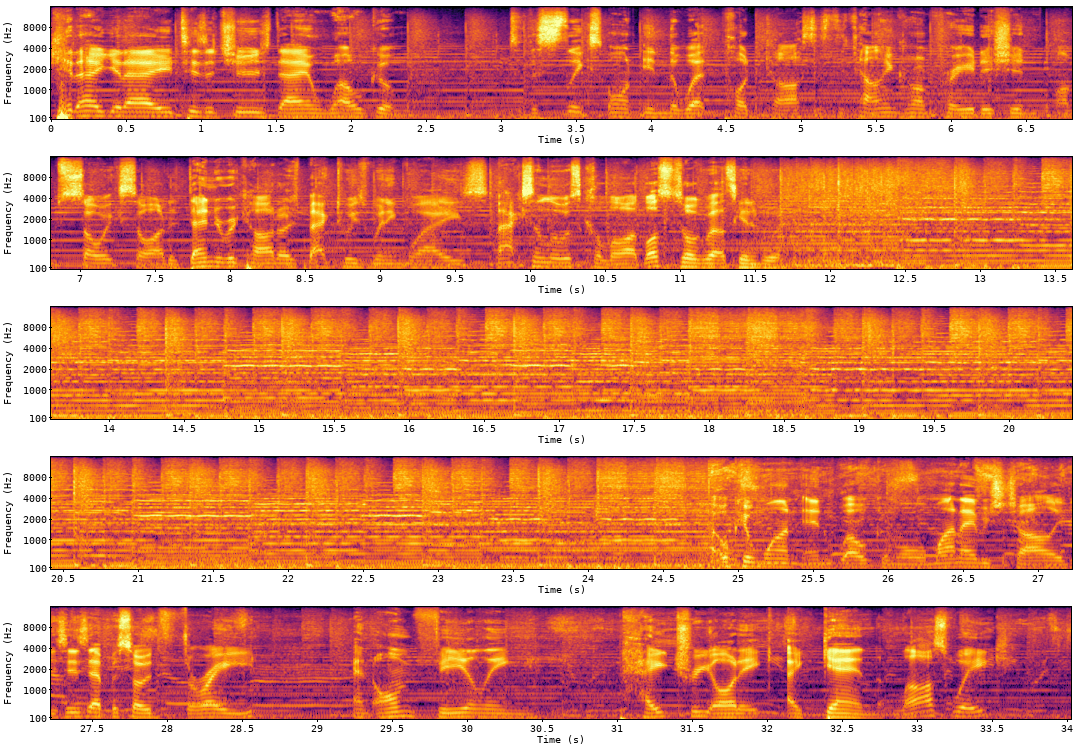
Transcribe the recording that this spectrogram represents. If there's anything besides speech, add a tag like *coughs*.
G'day, g'day, tis a Tuesday and welcome to the Slicks on in the Wet podcast. It's the Italian Grand Prix edition. I'm so excited. Daniel Ricciardo's back to his winning ways. Max and Lewis collide. Lots to talk about. Let's get into it. Welcome one and welcome all. My name is Charlie. This is episode three, and I'm feeling patriotic again. Last week,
